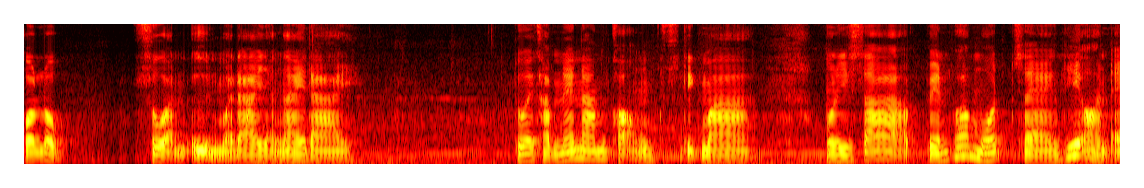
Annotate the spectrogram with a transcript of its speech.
ก็หลบส่วนอื่นมาได้อย่างง่ายดาย ด้วยคำแนะนำของสติกมาโมริซาเป็นพ่อมดแสงที่อ่อนแอ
